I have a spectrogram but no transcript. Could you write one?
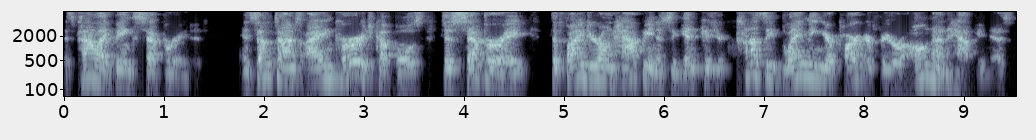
It's kind of like being separated. And sometimes I encourage couples to separate to find your own happiness again because you're constantly blaming your partner for your own unhappiness.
